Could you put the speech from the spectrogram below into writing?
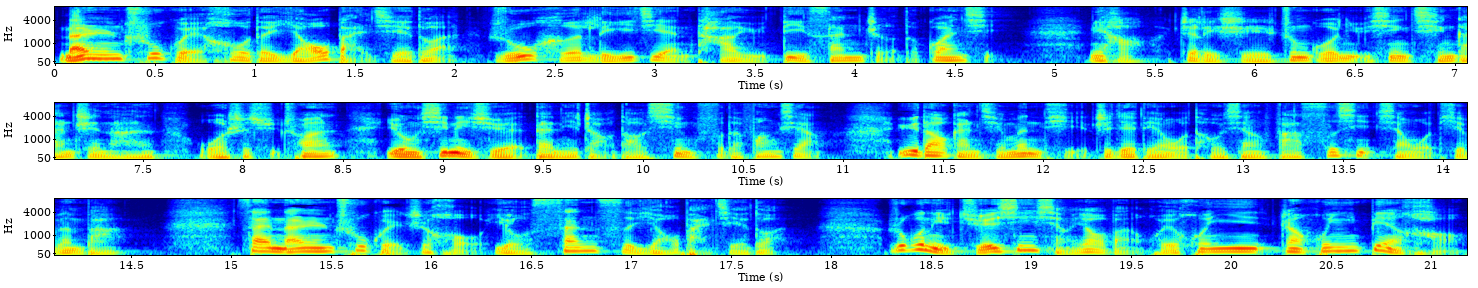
男人出轨后的摇摆阶段，如何离间他与第三者的关系？你好，这里是中国女性情感指南，我是许川，用心理学带你找到幸福的方向。遇到感情问题，直接点我头像发私信向我提问吧。在男人出轨之后，有三次摇摆阶段。如果你决心想要挽回婚姻，让婚姻变好，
